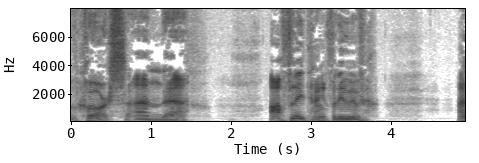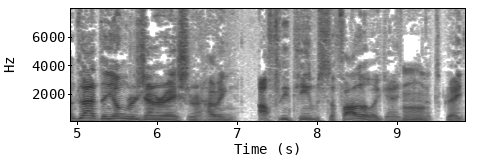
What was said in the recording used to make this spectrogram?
Of course, and uh, Offaly, thankfully, we've. I'm glad the younger generation are having Offaly teams to follow again. It's great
